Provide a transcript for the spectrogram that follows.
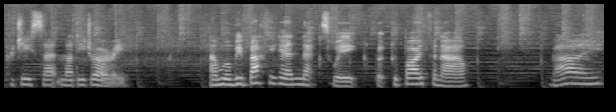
producer Maddie Drury. And we'll be back again next week, but goodbye for now. Bye.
